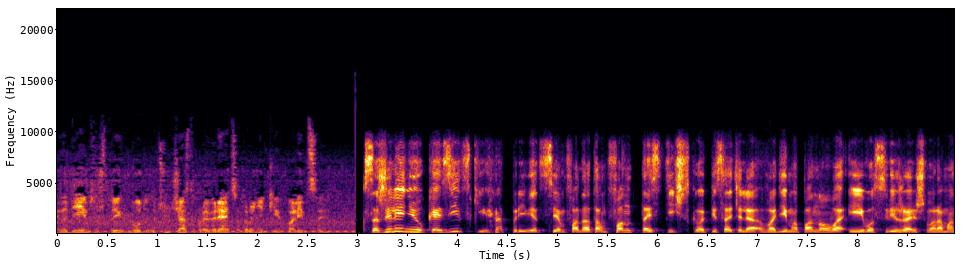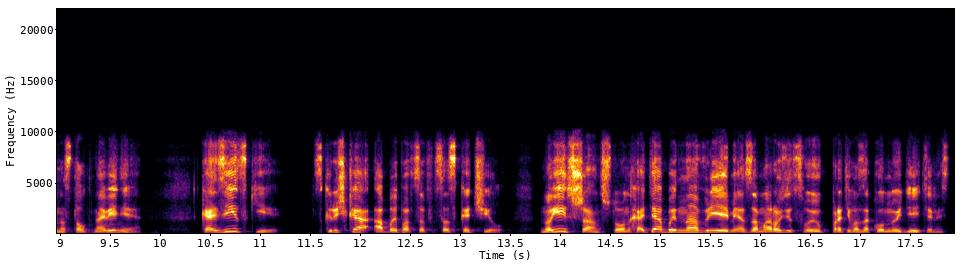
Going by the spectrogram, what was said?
и надеемся, что их будут очень часто проверять сотрудники полиции. К сожалению, Казицкий, привет всем фанатам фантастического писателя Вадима Панова и его свежайшего романа «Столкновение», Казицкий с крючка абэповцев соскочил. Но есть шанс, что он хотя бы на время заморозит свою противозаконную деятельность.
